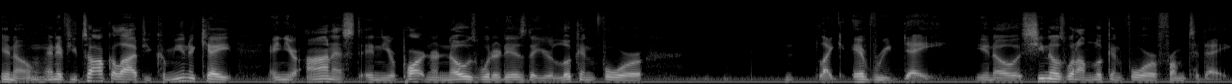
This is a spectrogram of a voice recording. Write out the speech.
you know, and if you talk a lot, if you communicate and you're honest, and your partner knows what it is that you're looking for, like every day, you know, she knows what I'm looking for from today.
